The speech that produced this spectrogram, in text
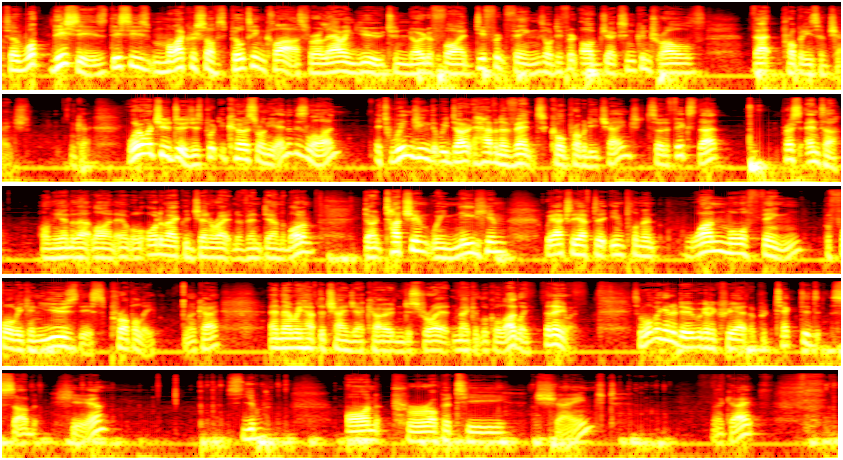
So what this is, this is Microsoft's built-in class for allowing you to notify different things or different objects and controls that properties have changed. Okay, what I want you to do, just put your cursor on the end of this line. It's whinging that we don't have an event called property changed. So to fix that, press enter on the end of that line. And it will automatically generate an event down the bottom. Don't touch him. We need him. We actually have to implement one more thing before we can use this properly. Okay? And then we have to change our code and destroy it and make it look all ugly. But anyway, so what we're going to do, we're going to create a protected sub here. Sub on property changed. Okay?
